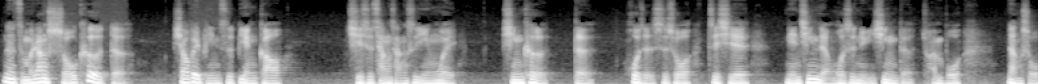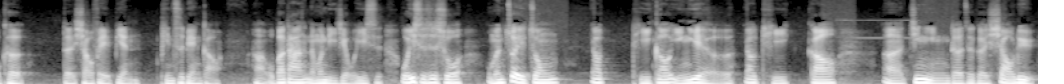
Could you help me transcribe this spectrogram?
那怎么让熟客的消费频次变高？其实常常是因为新客的，或者是说这些年轻人或是女性的传播，让熟客的消费变频次变高。啊，我不知道大家能不能理解我意思。我意思是说，我们最终要。提高营业额，要提高呃经营的这个效率，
